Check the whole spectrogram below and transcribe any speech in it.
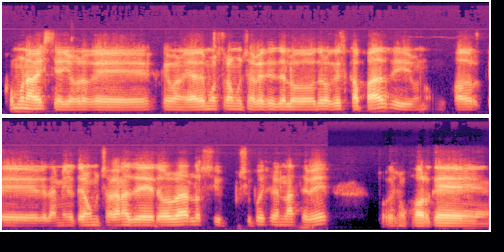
¿Eh? Como una bestia, yo creo que, que, bueno, ya ha demostrado muchas veces de lo, de lo que es capaz y bueno, un jugador que, que también tengo muchas ganas de, de volverlo, si, si puede ser en la CB, porque es un jugador que,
